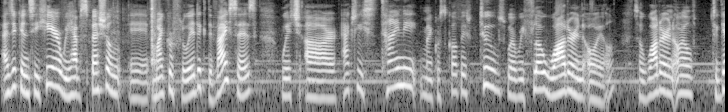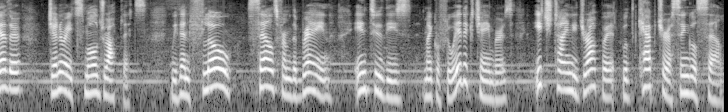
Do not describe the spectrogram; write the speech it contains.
As you can see here, we have special uh, microfluidic devices, which are actually tiny microscopic tubes where we flow water and oil. So water and oil together generate small droplets. We then flow cells from the brain into these microfluidic chambers, each tiny droplet will capture a single cell.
